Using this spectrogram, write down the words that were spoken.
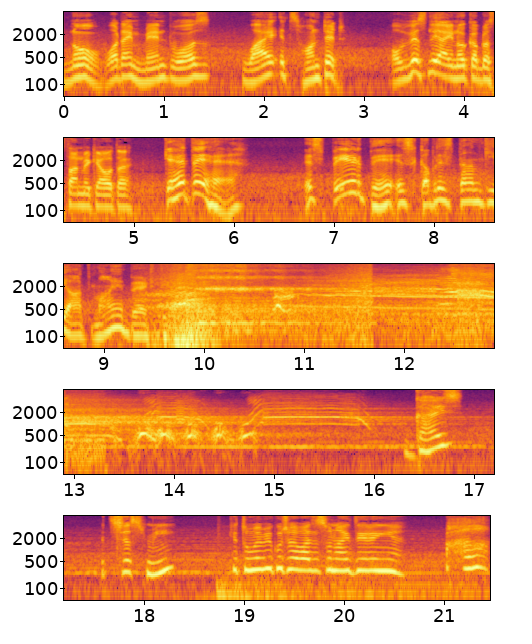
no what I meant was why it's haunted obviously I know कब्रिस्तान में क्या होता है। कहते हैं इस पेड़ पे इस कब्रिस्तान की आत्माएँ बैठती हैं। गाइस इट्स जस्ट मी कि तुम्हें भी कुछ आवाज़ें सुनाई दे रही हैं? हाँ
